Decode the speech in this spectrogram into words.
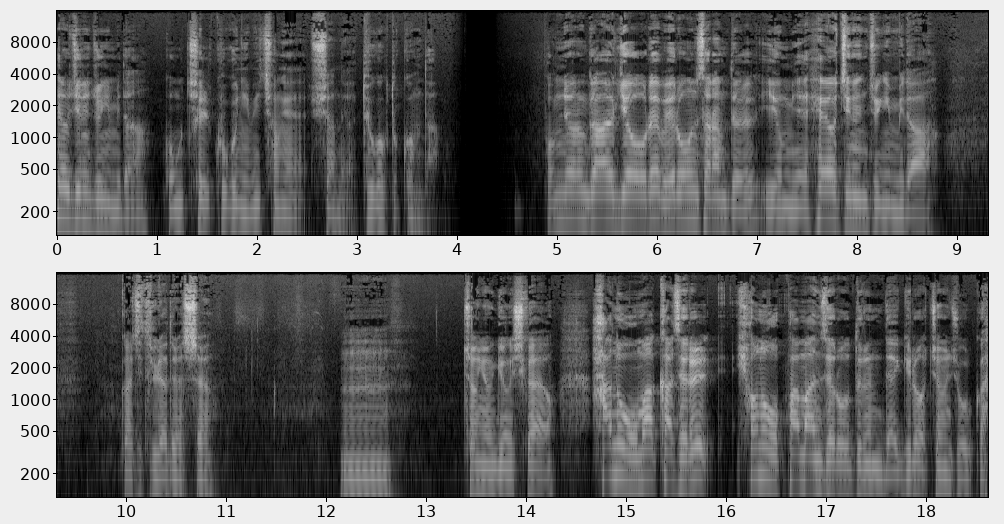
헤어지는 중입니다. 0799님이 청해 주셨네요. 두 곡 듣고 옵니다. 봄, 여름, 가을, 겨울에 외로운 사람들 이음미의 헤어지는 중입니다. 까지 들려드렸어요. 음, 정영경 씨가요. 한우 오마카세를 현우 오파 만세로 들은 내기를 어쩌면 좋을까요?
